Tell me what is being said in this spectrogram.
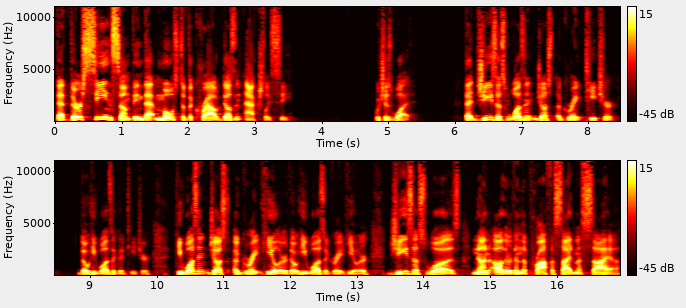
that they're seeing something that most of the crowd doesn't actually see. Which is what? That Jesus wasn't just a great teacher, though he was a good teacher. He wasn't just a great healer, though he was a great healer. Jesus was none other than the prophesied Messiah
